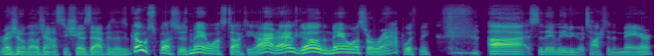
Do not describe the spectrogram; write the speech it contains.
Reginald VelJohnson shows up and says, "Ghostbusters, mayor wants to talk to you." All right, I gotta go. The mayor wants to rap with me. Uh, so they leave to go talk to the mayor.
